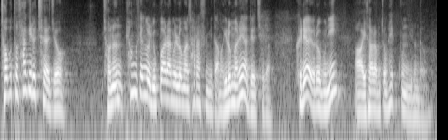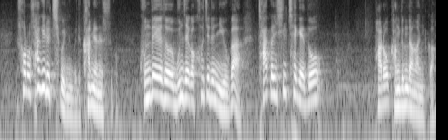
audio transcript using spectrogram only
저부터 사기를 쳐야죠. 저는 평생을 육바라밀로만 살았습니다. 막 이런 말 해야 돼요, 제가. 그래야 여러분이 아, 이 사람 좀 했군 이런다고. 서로 사기를 치고 있는 거죠. 가면을 쓰고. 군대에서 문제가 커지는 이유가 작은 실책에도 바로 강등당하니까.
